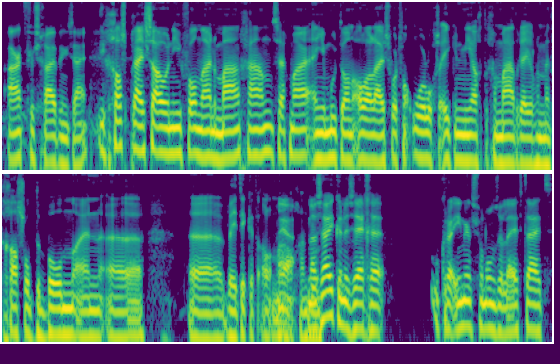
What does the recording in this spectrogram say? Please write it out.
aardverschuiving zijn. Die gasprijs zou in ieder geval naar de maan gaan, zeg maar. En je moet dan allerlei soort van oorlogseconomieachtige maatregelen met gas op de bon en uh, uh, weet ik het allemaal ja. gaan doen. Nou zou je kunnen zeggen, Oekraïners van onze leeftijd,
